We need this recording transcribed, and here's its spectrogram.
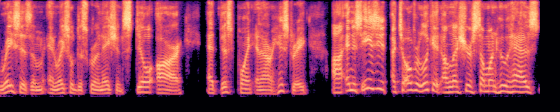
racism and racial discrimination still are at this point in our history. Uh, and it's easy to overlook it unless you're someone who has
